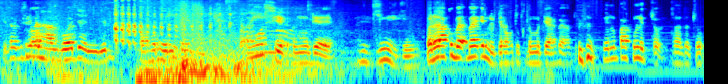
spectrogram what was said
Kita abis ini main hago aja anjir. Emosi ya ketemu dia ya. Anjing anjing. Padahal aku baik-baikin loh dia waktu ketemu dia. Ya lupa kulit cok ternyata cok.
